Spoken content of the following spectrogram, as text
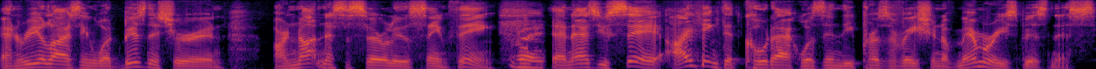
and realizing what business you're in are not necessarily the same thing. Right. And as you say, I think that Kodak was in the preservation of memories business.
